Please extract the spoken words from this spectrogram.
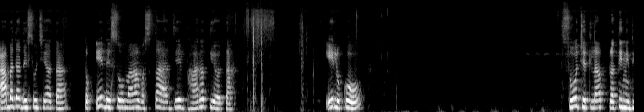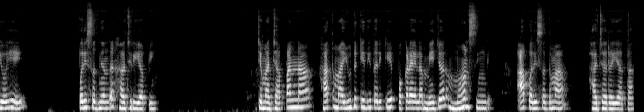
આ બધા દેશો જે હતા, તો એ દેશોમાં વસતા જે ભારતીય હતા, એ લોકો સો જેટલા પ્રતિનિધિઓએ પરિષદની અંદર હાજરી આપી. જેમાં જાપાનના હાથમાં યુદ્ધ કેદી તરીકે પકડાયેલા મેજર મોહનસિંહ આ પરિષદમાં હાજર રહ્યા હતા.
